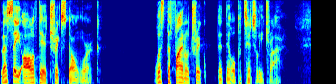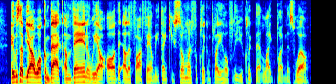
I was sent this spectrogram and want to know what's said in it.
Let's say all of their tricks don't work. What's the final trick that they'll potentially try? Hey, what's up, y'all? Welcome back. I'm Van, and we are all the LFR family. Thank you so much for clicking play. Hopefully, you click that like button as well.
